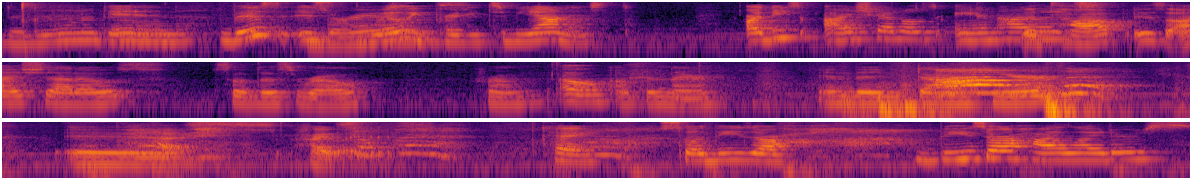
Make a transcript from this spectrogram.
Did you want to do And this is really pretty to be honest. Are these eyeshadows and highlighters? The top is eyeshadows, so this row from Oh. up in there. And then down here is highlighters. Okay, so these are These are highlighters,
